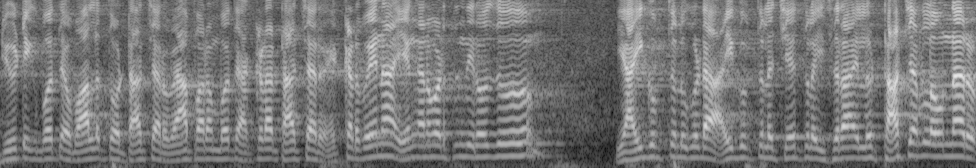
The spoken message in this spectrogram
డ్యూటీకి పోతే వాళ్ళతో టార్చర్ వ్యాపారం పోతే అక్కడ టార్చర్ ఎక్కడ పోయినా ఏం కనబడుతుంది ఈరోజు? ఈ ఐగుప్తులు కూడా ఐగుప్తుల చేతుల ఇజ్రాయిల్ టార్చర్లో ఉన్నారు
